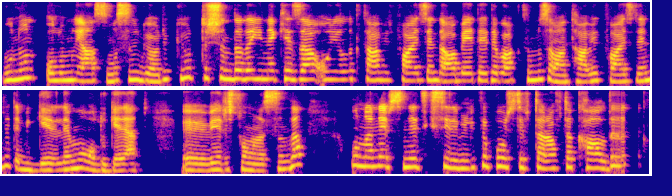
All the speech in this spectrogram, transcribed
Bunun olumlu yansımasını gördük. Yurt dışında da yine keza 10 yıllık tahvil faizlerinde ABD'de baktığımız zaman tahvil faizlerinde de bir gerileme oldu gelen e, veri sonrasında. Bunların hepsinin etkisiyle birlikte pozitif tarafta kaldık.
